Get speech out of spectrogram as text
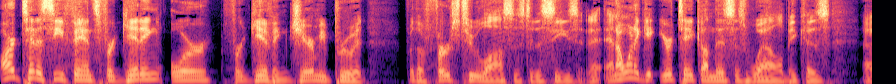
are Tennessee fans forgetting or forgiving Jeremy Pruitt for the first two losses to the season? And I want to get your take on this as well because uh,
